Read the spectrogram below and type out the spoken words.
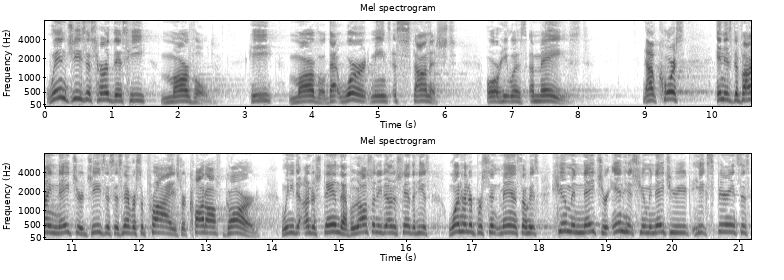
When Jesus heard this, he marveled. He marveled. That word means astonished or he was amazed. Now, of course, in his divine nature, Jesus is never surprised or caught off guard. We need to understand that, but we also need to understand that he is 100% man. So his human nature, in his human nature, he, he experiences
